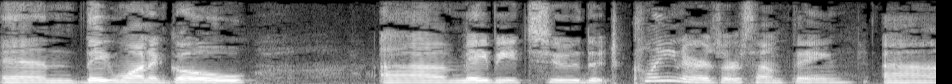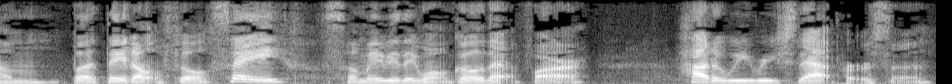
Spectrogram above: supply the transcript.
and they want to go uh, maybe to the cleaners or something, um, but they don't feel safe, so maybe they won't go that far. How do we reach that person?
